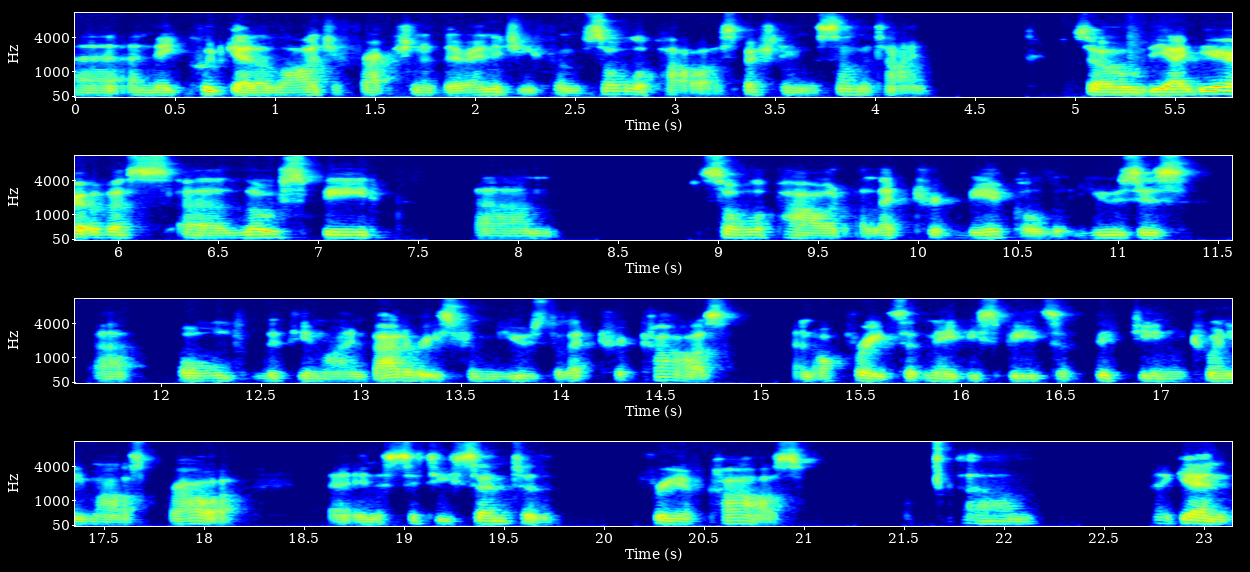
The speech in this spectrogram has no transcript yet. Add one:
Uh, and they could get a larger fraction of their energy from solar power, especially in the summertime. So the idea of a, a low speed um, solar powered electric vehicle that uses uh, old lithium ion batteries from used electric cars and operates at maybe speeds of 15 or 20 miles per hour uh, in a city center free of cars. Um, again,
